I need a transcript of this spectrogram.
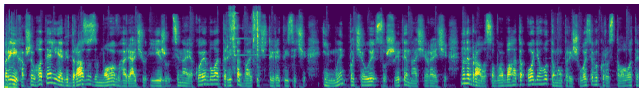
Приїхавши в готель, я відразу замовив гарячу їжу, ціна якої була 324 тисячі, і ми почали сушити наші речі. Ми не брали з собою багато одягу, тому прийшлося використовувати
